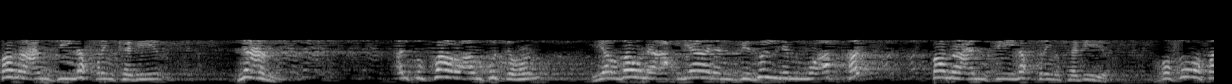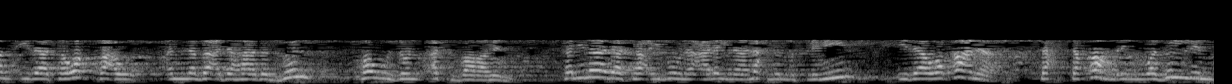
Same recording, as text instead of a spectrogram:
طمعا في نصر كبير؟ نعم الكفار أنفسهم يرضون أحيانا بذل مؤقت طمعا في نصر كبير خصوصا إذا توقعوا أن بعد هذا الذل فوز أكبر منه. فلماذا تعيبون علينا نحن المسلمين إذا وقعنا تحت قهر وذل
